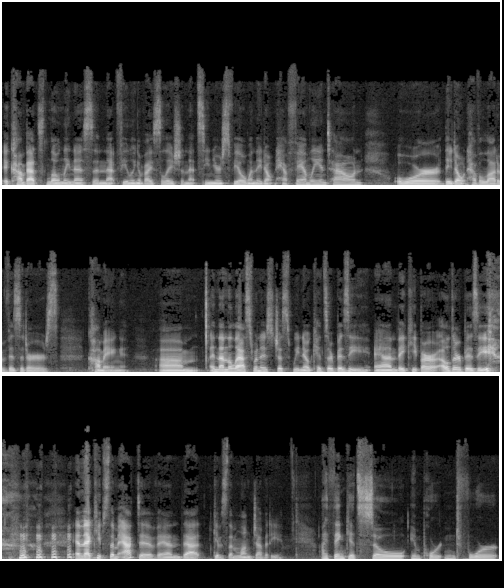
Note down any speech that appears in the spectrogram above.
it combats loneliness and that feeling of isolation that seniors feel when they don't have family in town or they don't have a lot of visitors coming. Um, and then the last one is just we know kids are busy and they keep our elder busy, and that keeps them active and that gives them longevity. I think it's so important for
